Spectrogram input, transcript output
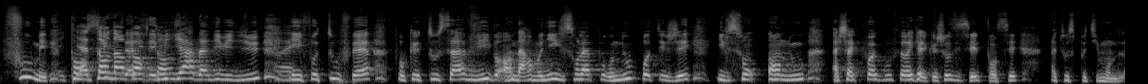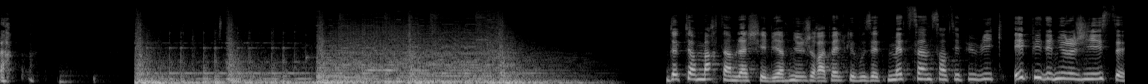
fou, mais pensez que vous avez des milliards d'individus et il faut tout faire pour que tout ça vive en harmonie. Ils sont là pour nous protéger. Ils sont en nous. À chaque fois que vous ferez quelque chose, essayez de penser à tout ce petit monde-là. Docteur Martin Blaché, bienvenue. Je rappelle que vous êtes médecin de santé publique, épidémiologiste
